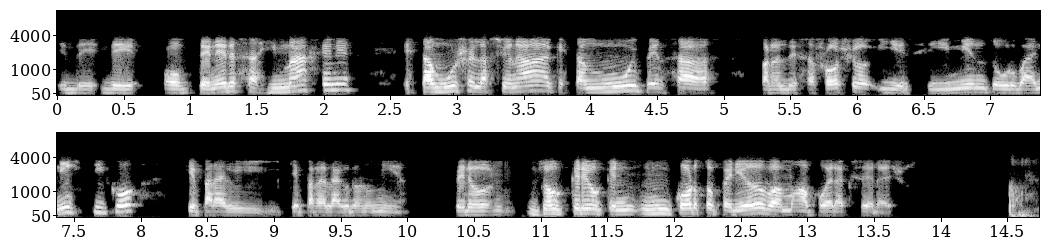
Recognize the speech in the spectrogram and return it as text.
de, obtener esas imágenes está muy relacionada que están muy pensadas para el desarrollo y el seguimiento urbanístico que para, el, que para la agronomía. Pero yo creo que en un corto periodo vamos a poder acceder a ellos.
